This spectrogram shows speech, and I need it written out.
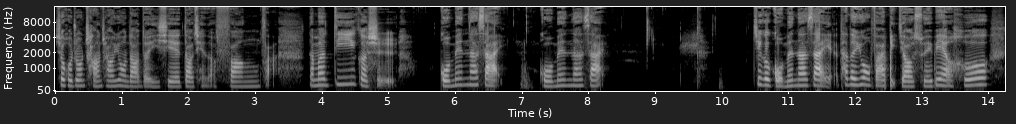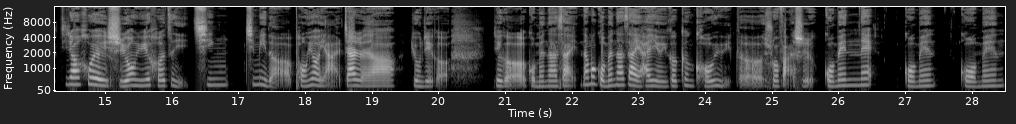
生活中常常用到的一些道歉的方法。那么第一个是“ごめんなさい”，“ごめんなさい”。 这个“狗门纳赛”呀，它的用法比较随便，和经常会使用于和自己亲亲密的朋友呀、家人啊用这个这个“狗门纳赛”。那么“狗门纳赛”还有一个更口语的说法是“狗门呢”，“狗门狗门”。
